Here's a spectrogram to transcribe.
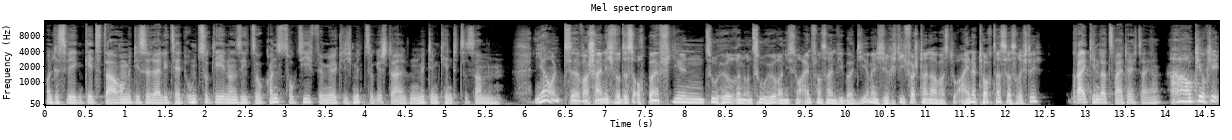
und deswegen geht es darum, mit dieser Realität umzugehen und sie so konstruktiv wie möglich mitzugestalten, mit dem Kind zusammen. Ja, und äh, wahrscheinlich wird es auch bei vielen Zuhörerinnen und Zuhörern nicht so einfach sein wie bei dir. Wenn ich richtig verstanden habe, hast du eine Tochter, ist das richtig? Drei Kinder, zwei Töchter, ja. Ah, okay, okay.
